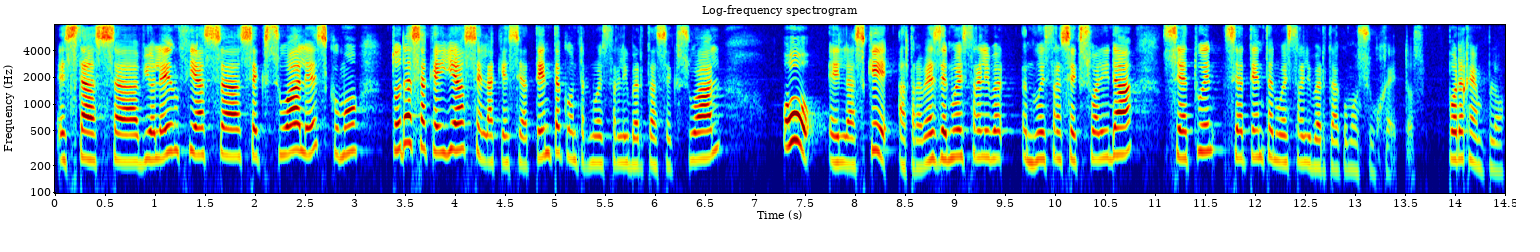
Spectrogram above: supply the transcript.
estas uh, violencias uh, sexuales como todas aquellas en las que se atenta contra nuestra libertad sexual o en las que, a través de nuestra, nuestra sexualidad, se, se atenta nuestra libertad como sujetos. Por ejemplo,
